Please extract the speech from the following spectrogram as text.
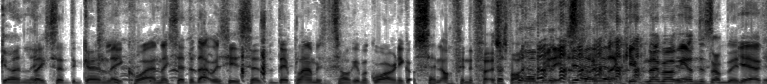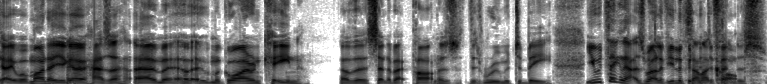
Gurnley. They said that Gurnley quite, and they said that that was his. Uh, their plan was to target Maguire, and he got sent off in the first five four minutes. minutes, So yeah, it's like, they might be under something. Yeah, okay. Well, mind how you go, Hazza. Um, uh, Maguire and Keane are the centre back partners that's rumoured to be. You would think that as well if you look sound at like the defenders. cops,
